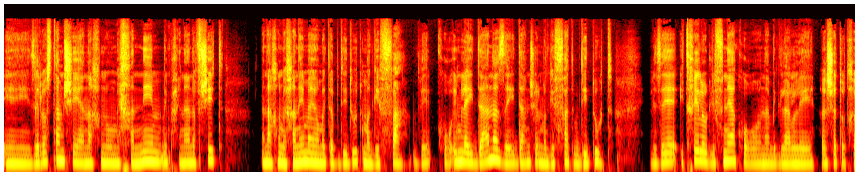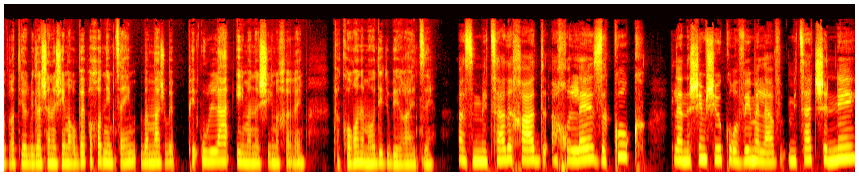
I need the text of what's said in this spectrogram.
אה, זה לא סתם שאנחנו מכנים מבחינה נפשית, אנחנו מכנים היום את הבדידות מגפה, וקוראים לעידן הזה עידן של מגפת בדידות. וזה התחיל עוד לפני הקורונה בגלל אה, רשתות חברתיות, בגלל שאנשים הרבה פחות נמצאים ממש בפעולה עם אנשים אחרים. והקורונה מאוד הגבירה את זה. אז מצד אחד, החולה זקוק לאנשים שיהיו קרובים אליו. מצד שני,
